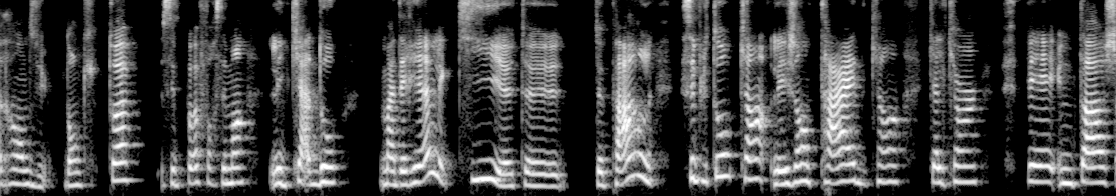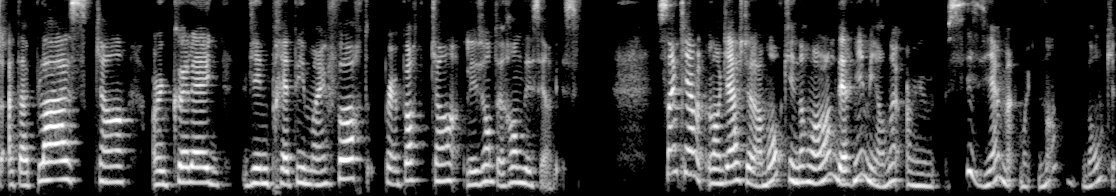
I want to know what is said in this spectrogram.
rendus. Donc, toi, c'est pas forcément les cadeaux matériels qui euh, te, te c'est plutôt quand les gens t'aident, quand quelqu'un fait une tâche à ta place, quand un collègue vient te prêter main forte, peu importe, quand les gens te rendent des services. Cinquième langage de l'amour, qui est normalement le dernier, mais il y en a un sixième maintenant. Donc,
